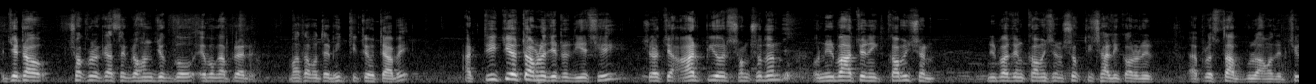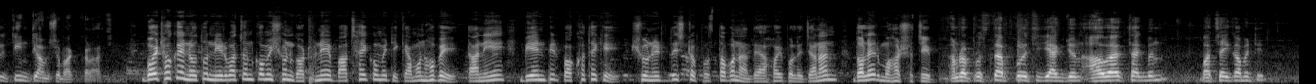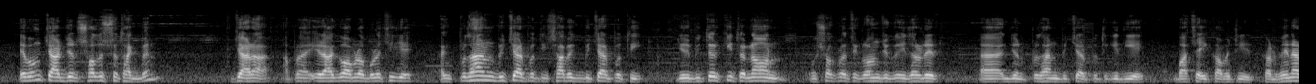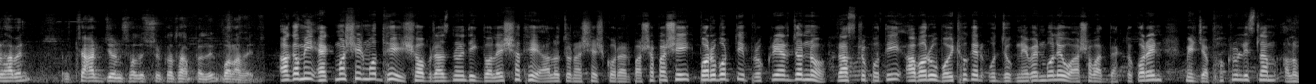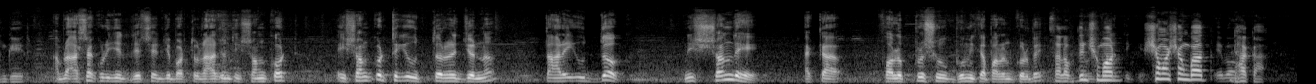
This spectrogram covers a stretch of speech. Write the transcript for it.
যেটাও সকলের কাছে গ্রহণযোগ্য এবং আপনার মতামতের ভিত্তিতে হতে হবে। আর তৃতীয়ত আমরা যেটা দিয়েছি সেটা হচ্ছে আরপিওর সংশোধন ও নির্বাচনী কমিশন নির্বাচন কমিশন শক্তিশালীকরণের প্রস্তাবগুলো আমাদের ছিল। তিনটি অংশে ভাগ করা আছে। বৈঠকে নতুন নির্বাচন কমিশন গঠনে বাছাই কমিটি কেমন হবে তা নিয়ে বিএনপির পক্ষ থেকে সুনির্দিষ্ট প্রস্তাবনা দেওয়া হয় বলে জানান দলের মহাসচিব। আমরা প্রস্তাব করেছি যে একজন আহ্বায়ক থাকবেন বাছাই কমিটির এবং চারজন সদস্য থাকবেন, যারা আপনার, এর আগেও আমরা বলেছি যে প্রধান বিচারপতি, সাবেক বিচারপতি, যিনি বিতর্কিত নন এবং সকল গ্রহণযোগ্য এই ধরনের একজন প্রধান বিচারপতিকে দিয়ে বাছাই কমিটির কনভেনার হবেন। এবং চারজন সদস্যের কথা আপনাদের বলা হয়েছে। আগামী এক মাসের মধ্যেই সব রাজনৈতিক দলের সাথে আলোচনা শেষ করার পাশাপাশি পরবর্তী প্রক্রিয়ার জন্য রাষ্ট্রপতি আবারও বৈঠকের উদ্যোগ নেবেন বলেও আশাবাদ ব্যক্ত করেন মির্জা ফখরুল ইসলাম আলমগীর। আমরা আশা করি যে দেশের যে বর্তমান রাজনৈতিক সংকট এই সংকট থেকে উত্তরণের জন্য তার এই উদ্যোগ নিঃসন্দেহে একটা ফলপ্রসূ ভূমিকা পালন করবে। সালাউদ্দিন সুমন সময় সংবাদ ঢাকা।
